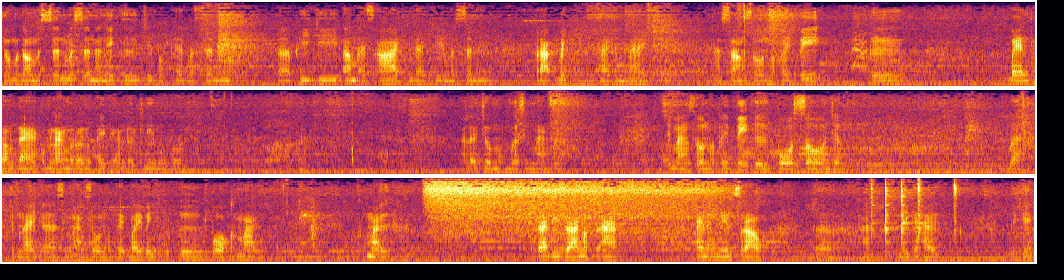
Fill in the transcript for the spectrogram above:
ចូលមកដល់ម៉ាស៊ីនម៉ាស៊ីនអានេះគឺជាប្រភេទម៉ាស៊ីន PG MSI ដែលជាម៉ាស៊ីនប្រើ big ហើយចំណែកអាសង022គឺ បែនធម្មតាកម្លាំង125ដូចគ្នាបងប្អូនឥឡូវចូលមកមើលស៊ីម៉ាំងវិញស៊ីម៉ាំង022គឺពណ៌សអញ្ចឹងបាទចំណែកស៊ីម៉ាំង023វិញគឺពណ៌ខ្មៅខ្មៅតែ design មកស្អាតហើយនឹងមានស្រោបអឺនេះគេហៅគេ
